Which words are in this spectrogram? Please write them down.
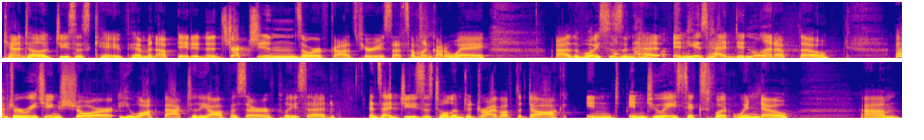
can't tell if Jesus gave him an updated instructions or if God's furious that someone got away. Uh, the voices in head in his head didn't let up though. After reaching shore, he walked back to the officer, police said, and said Jesus told him to drive off the dock in into a six foot window. Um,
